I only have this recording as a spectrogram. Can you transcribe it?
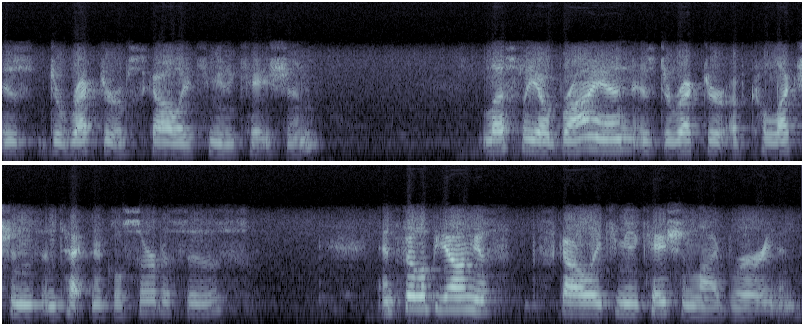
is Director of Scholarly Communication. Leslie O'Brien is Director of Collections and Technical Services. And Philip Young is Scholarly Communication Librarian.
